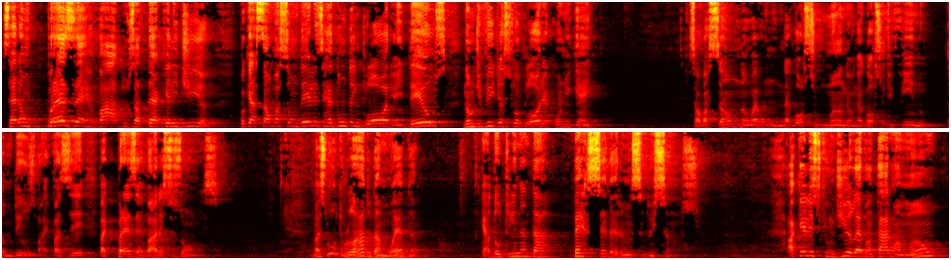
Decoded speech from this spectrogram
serão preservados até aquele dia porque a salvação deles redunda em glória e Deus não divide a sua glória com ninguém. Salvação não é um negócio humano, é um negócio divino. Então Deus vai fazer, vai preservar esses homens. Mas o outro lado da moeda é a doutrina da perseverança dos santos. Aqueles que um dia levantaram a mão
